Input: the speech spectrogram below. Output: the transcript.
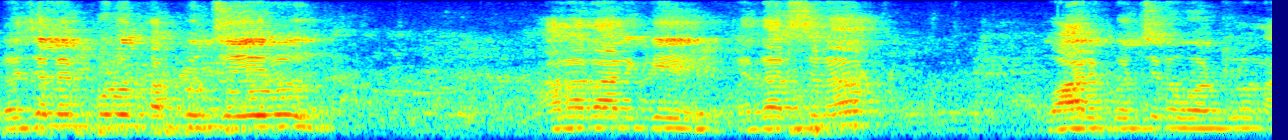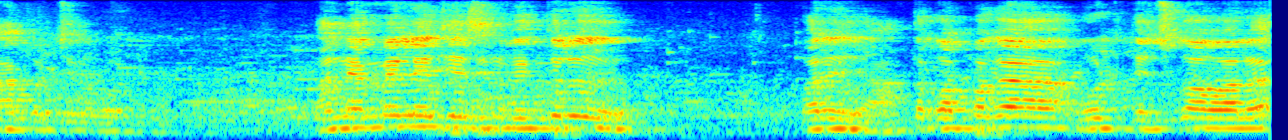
ప్రజలు ఎప్పుడు తప్పు చేయరు అన్నదానికి నిదర్శన. వారికి వచ్చిన ఓట్లు నాకు వచ్చిన ఓట్లు. నన్ను ఎమ్మెల్యే చేసిన వ్యక్తులు మరి అంత గొప్పగా ఓటు తెచ్చుకోవాలా?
